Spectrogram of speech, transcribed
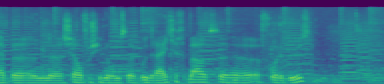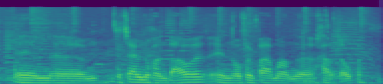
hebben een zelfvoorzienend boerderijtje gebouwd voor de buurt. En dat zijn we nog aan het bouwen en over een paar maanden gaat het open.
